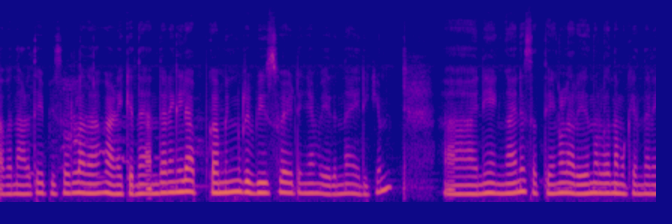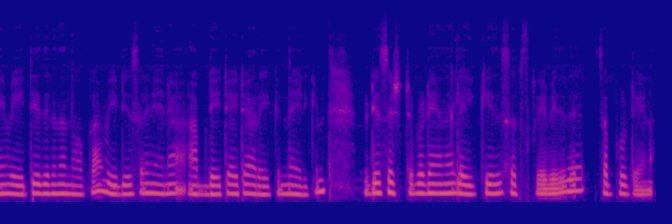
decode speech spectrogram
അപ്പോൾ നാളത്തെ എപ്പിസോഡിൽ അതാണ് കാണിക്കുന്നത്. എന്താണെങ്കിലും അപ്കമിങ് റിവ്യൂസുമായിട്ട് ഞാൻ വരുന്നതായിരിക്കും. ഇനി എങ്ങാനും സത്യങ്ങൾ അറിയുന്നുള്ളത് നമുക്ക് എന്താണെങ്കിലും വെയിറ്റ് ചെയ്തിരുന്ന് നോക്കാം. വീഡിയോസിൽ ഞാൻ അപ്ഡേറ്റ് ആയിട്ട് അറിയിക്കുന്നതായിരിക്കും. വീഡിയോസ് ഇഷ്ടപ്പെടുകയാണെങ്കിൽ ലൈക്ക് ചെയ്ത് സബ്സ്ക്രൈബ് ചെയ്ത് സപ്പോർട്ട് ചെയ്യണം.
